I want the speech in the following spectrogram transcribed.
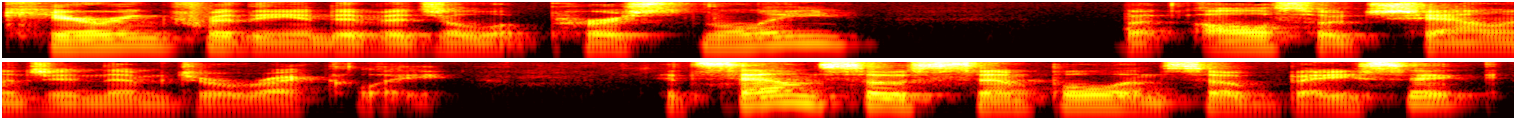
caring for the individual personally, but also challenging them directly. It sounds so simple and so basic,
